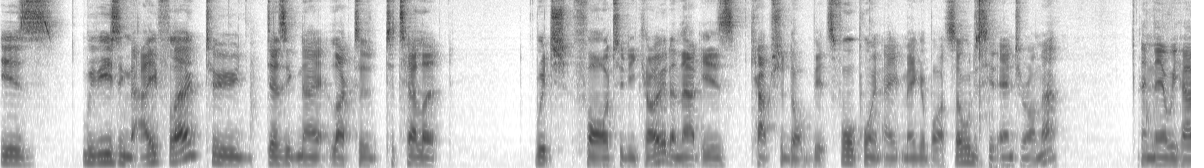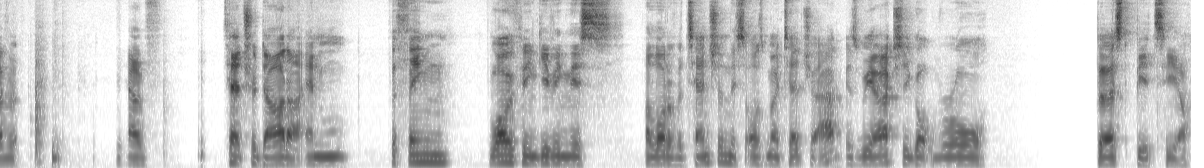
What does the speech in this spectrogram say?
is we're using the A flag to designate, like to, to tell it which file to decode, and that is capture.bits, 4.8 megabytes. So we'll just hit enter on that. And there we have it. We have Tetra data, And the thing, why we've been giving this a lot of attention, this Osmo Tetra app, is we have actually got raw burst bits here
